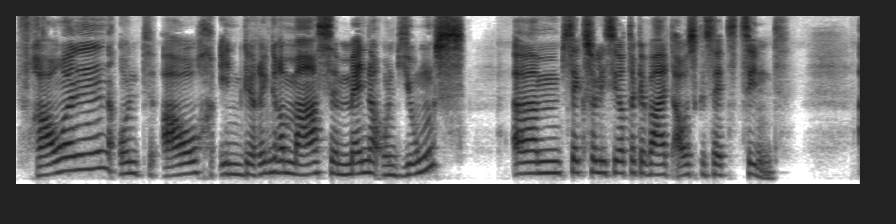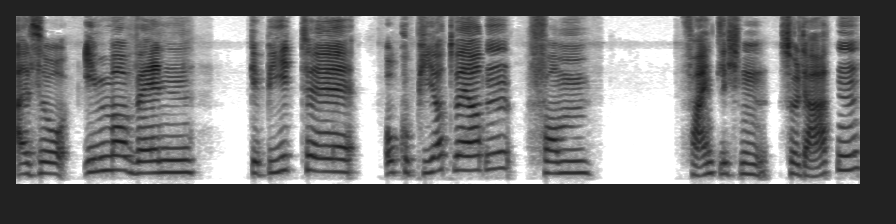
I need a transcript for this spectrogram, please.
Frauen und auch in geringerem Maße Männer und Jungs ähm, sexualisierter Gewalt ausgesetzt sind. Also immer wenn Gebiete okkupiert werden vom feindlichen Soldaten,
